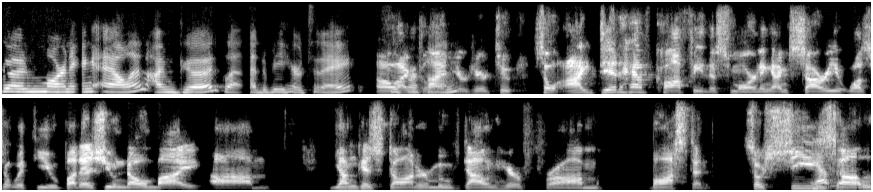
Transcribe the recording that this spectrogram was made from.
Good morning, Allan. I'm good. Glad to be here today. Oh, Super I'm glad fun. you're here too. So I did have coffee this morning. I'm sorry it wasn't with you, but as you know, my um, youngest daughter moved down here from Boston. So she's Yep. uh,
